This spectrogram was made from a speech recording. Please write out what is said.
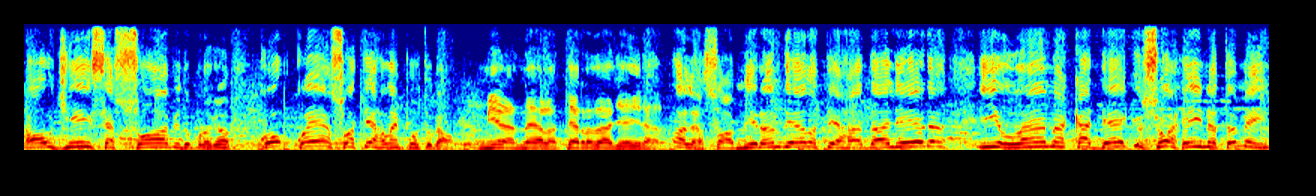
a audiência sobe do programa. Qual, qual é a sua terra lá em Portugal? Mirandela, terra da alheira. Olha só, Mirandela, terra da alheira e lá na Cadeg o senhor reina também.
